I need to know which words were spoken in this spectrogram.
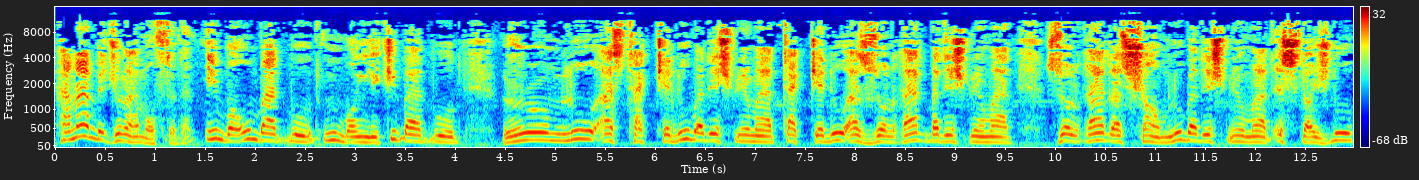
همه هم به جون هم افتادن. این با اون بد بود اون با اون یکی بد بود. روملو از تکلو بدش می اومد تکلو از زلغد بدش می اومد زلغد از شاملو بدش می اومد اسلاجلو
